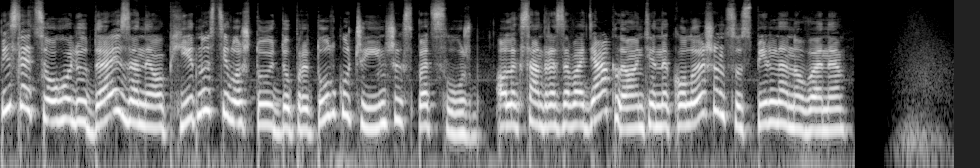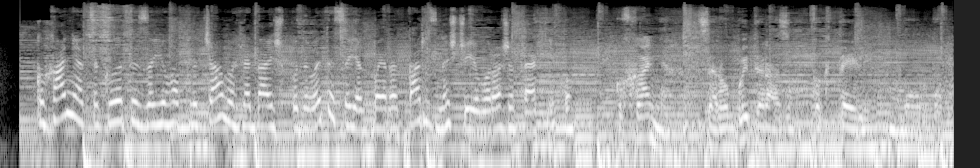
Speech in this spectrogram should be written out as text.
Після цього людей за необхідності влаштують до притулку чи інших спецслужб. Олександра Завадяк, Леонтій Николишин, Суспільне новини. Кохання це коли ти за його плеча виглядаєш подивитися, як байрактар знищує ворожу техніку. Кохання це робити разом коктейлі Молдова.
